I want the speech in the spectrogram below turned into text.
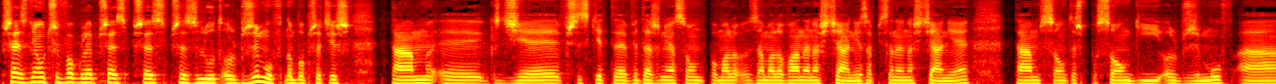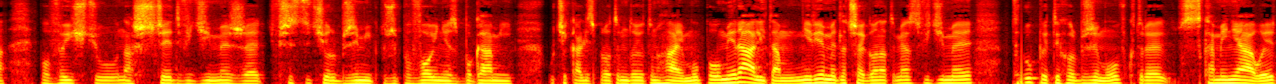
Przez nią, czy w ogóle przez, przez, przez lud olbrzymów, no bo przecież tam, y, gdzie wszystkie te wydarzenia są zamalowane na ścianie, zapisane na ścianie, tam są też posągi olbrzymów, a po wyjściu na szczyt widzimy, że wszyscy ci olbrzymi, którzy po wojnie z bogami uciekali z powrotem do Jotunheimu, poumierali tam. Nie wiemy dlaczego, natomiast widzimy trupy tych olbrzymów, które skamieniały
